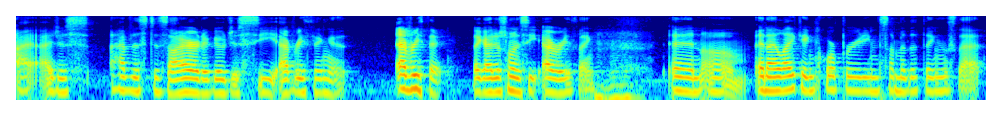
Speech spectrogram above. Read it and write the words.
I I just have this desire to go just see everything, everything. Like I just want to see everything, and um and I like incorporating some of the things that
